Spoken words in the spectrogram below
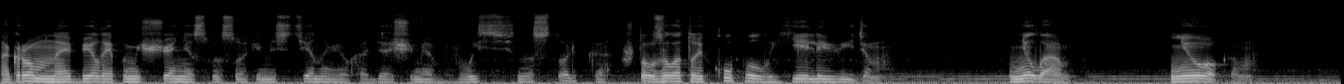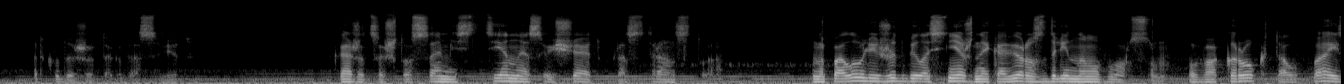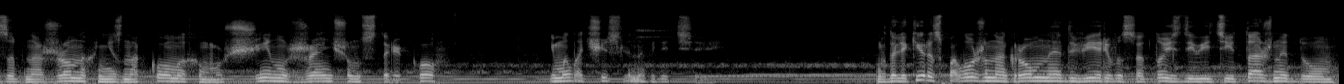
Огромное белое помещение с высокими стенами, уходящими ввысь настолько, что золотой купол еле виден. Ни ламп, ни окон. Откуда же тогда свет? Кажется, что сами стены освещают пространство. На полу лежит белоснежный ковер с длинным ворсом. Вокруг толпа из обнаженных незнакомых мужчин, женщин, стариков и малочисленных детей. Вдалеке расположена огромная дверь высотой с девятиэтажный дом.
